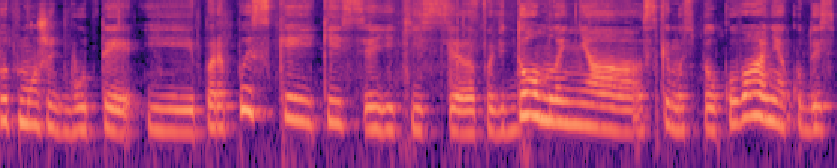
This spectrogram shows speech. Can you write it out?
Тут можуть бути і переписки, якісь, якісь е, повідомлення, з кимось спілкування, кудись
